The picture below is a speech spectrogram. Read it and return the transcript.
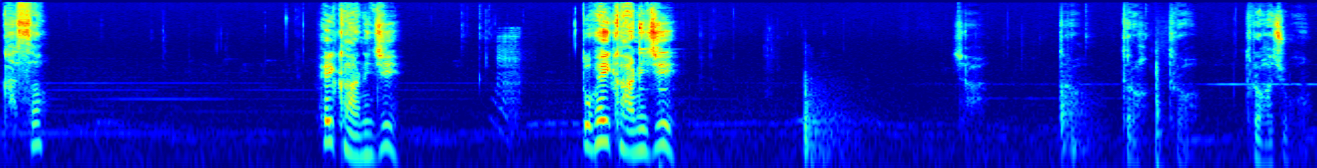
갔어? 페이크 아니지? 또 페이크 아니지? 자, 들어, 들어, 들어, 들어가지고.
